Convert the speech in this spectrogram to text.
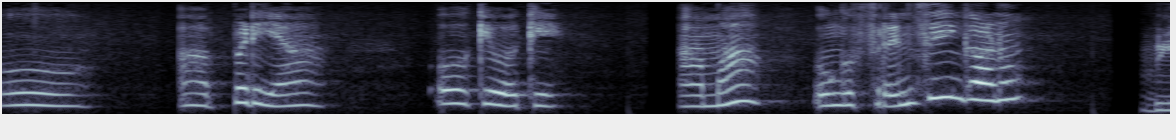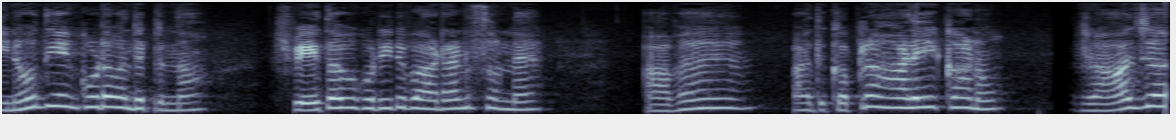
ஓ அப்படியா? Okay okay. ஆமா உங்க ஃப்ரெண்ட்ஸையும் காணும். வினோத் என் கூட வந்துட்டு இருந்தான். ஸ்வேதாவை கூட்டிட்டு வாடான்னு சொன்னேன். அவன் அதுக்கப்புறம் ஆளையே காணோம். ராஜா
